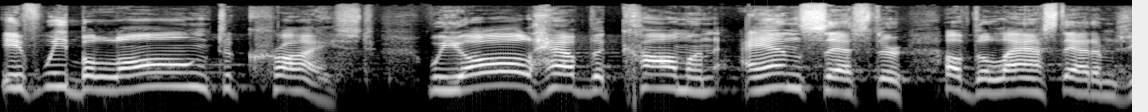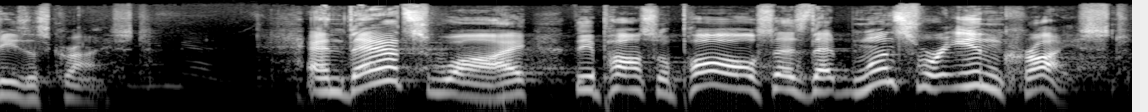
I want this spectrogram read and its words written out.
if we belong to Christ, we all have the common ancestor of the last Adam, Jesus Christ. And that's why the Apostle Paul says that once we're in Christ,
